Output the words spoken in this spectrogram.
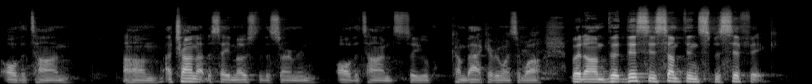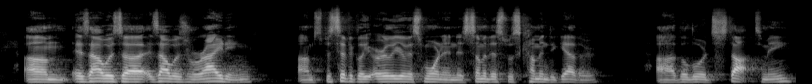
all the time. Um, I try not to say most of the sermon all the time, so you'll come back every once in a while. But um, this is something specific. Um, as I was uh, as I was writing, um, specifically earlier this morning, as some of this was coming together, uh, the Lord stopped me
